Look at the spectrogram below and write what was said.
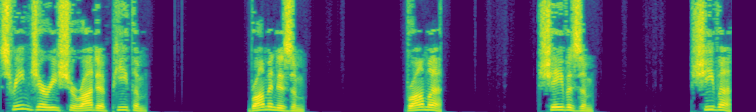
Sringeri Sharada Peetham, Brahmanism, Brahma, Shaivism, Shiva,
